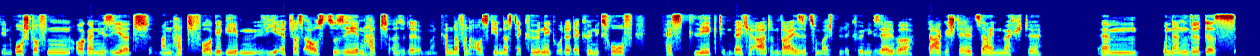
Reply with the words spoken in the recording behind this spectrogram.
den Rohstoffen organisiert, man hat vorgegeben, wie etwas auszusehen hat. Also der, man kann davon ausgehen, dass der König oder der Königshof festlegt, in welcher Art und Weise zum Beispiel der König selber dargestellt sein möchte. Ähm, und dann wird das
